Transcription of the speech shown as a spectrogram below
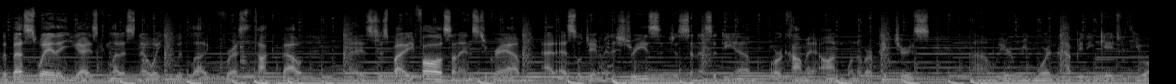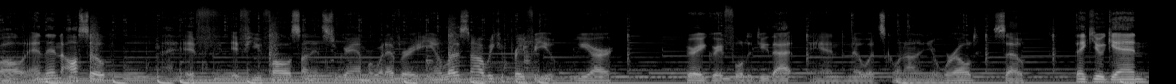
The best way that you guys can let us know what you would like for us to talk about is just by follow us on Instagram at SLJ Ministries and just send us a DM or comment on one of our pictures. Uh, we are be more than happy to engage with you all. And then also, if if you follow us on Instagram or whatever, you know, let us know how we can pray for you. We are very grateful to do that and know what's going on in your world. So, thank you again.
